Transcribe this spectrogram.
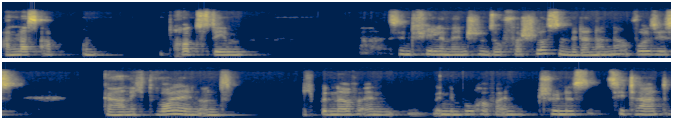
anders ab und trotzdem sind viele Menschen so verschlossen miteinander, obwohl sie es gar nicht wollen. Und ich bin auf ein, in dem Buch auf ein schönes Zitat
